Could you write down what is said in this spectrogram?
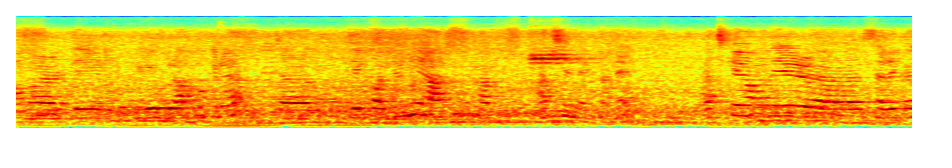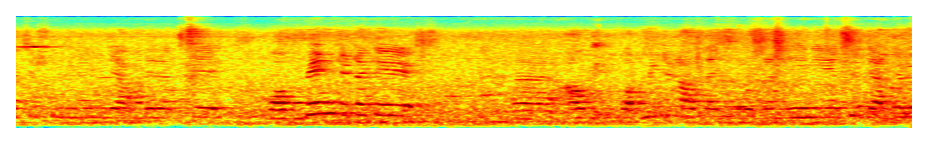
আমার যে প্রিয় গ্রাহকেরা, যারা যে কজনই আছেন এখানে, আজকে আমাদের স্যারের কাছে শুনলাম যে আমাদের আজকে গভর্নমেন্ট এটাকে গভর্নমেন্টের আওতায় ওটা নিয়ে নিয়েছে। যার জন্য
